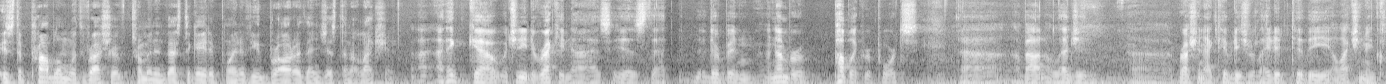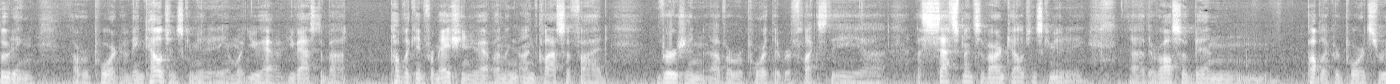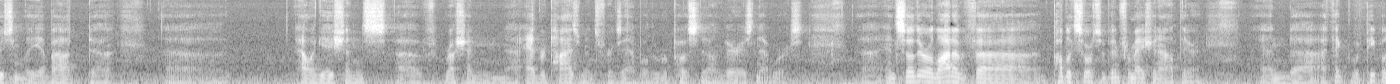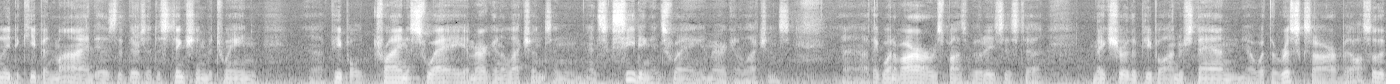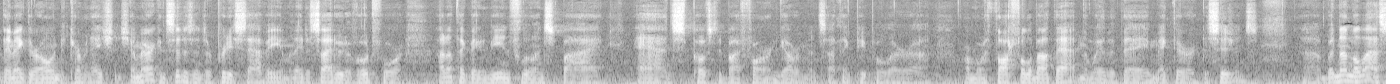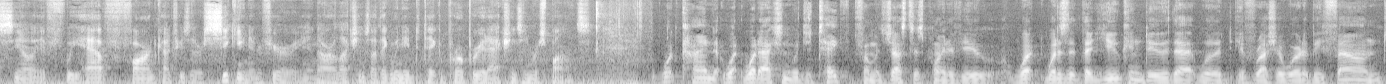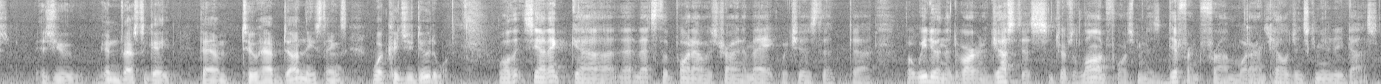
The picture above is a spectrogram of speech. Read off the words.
Is the problem with Russia, from an investigative point of view, broader than just an election? I think uh, what you need to recognize is that there have been a number of public reports uh, about alleged uh, Russian activities related to the election, including a report of the intelligence community. And what you have, if you've asked about public information, you have an unclassified version of a report that reflects the uh, assessments of our intelligence community. Uh, there have also been public reports recently about uh, allegations of Russian uh, advertisements, for example, that were posted on various networks. Uh, and so there are a lot of public sources of information out there. And I think what people need to keep in mind is that there's a distinction between uh, people trying to sway American elections and, and succeeding in swaying American elections. Uh, I think one of our responsibilities is to make sure that people understand you know, what the risks are, but also that they make their own determinations. You know, American citizens are pretty savvy, and when they decide who to vote for, I don't think they're going to be influenced by ads posted by foreign governments. I think people are uh, are more thoughtful about that in the way that they make their decisions. Uh, but nonetheless, you know, if we have foreign countries that are seeking to interfere in our elections, I think we need to take appropriate actions in response what kind of, what, what action would you take from a justice point of view? What what is it that you can do that would, if Russia were to be found as you investigate them to have done these things, what could you do to them? Well, see, I think uh, that's the point I was trying to make, which is that uh, what we do in the Department of Justice in terms of law enforcement is different from what our intelligence community does.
